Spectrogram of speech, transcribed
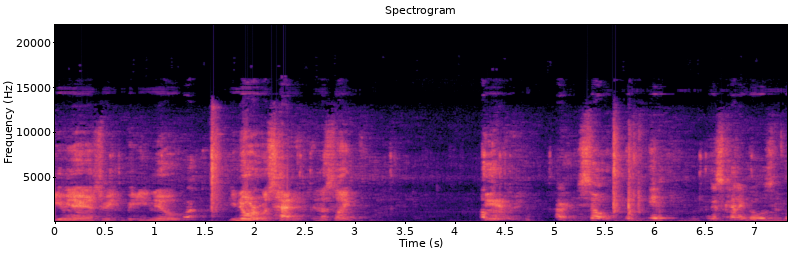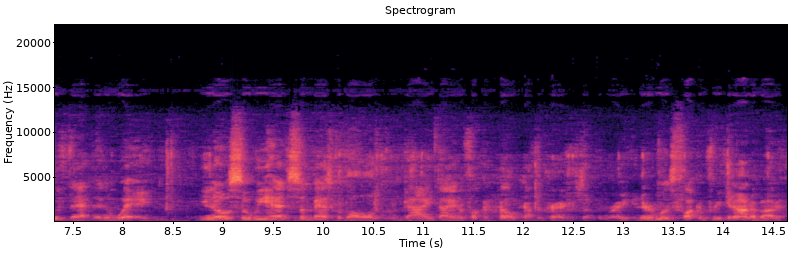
Even though you didn't but you knew, you knew where it was headed, and it's like, Okay. All right. So, in, this kind of goes with that in a way. You know, so we had some basketball guy die in a fucking helicopter crash or something, right? And everyone's fucking freaking out about it.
